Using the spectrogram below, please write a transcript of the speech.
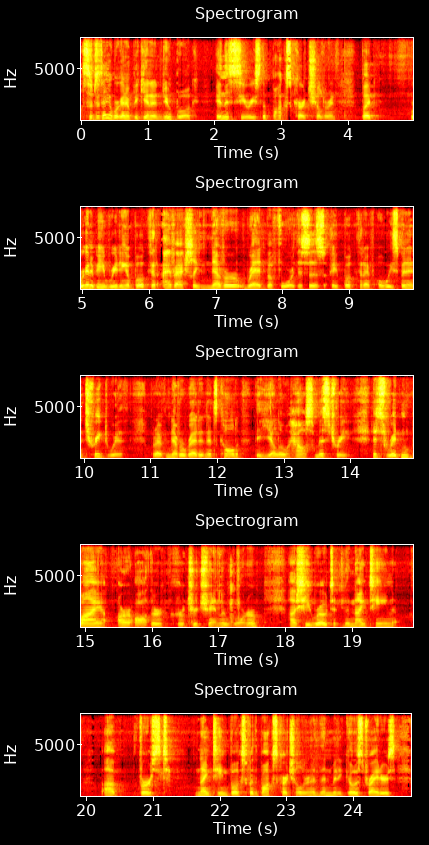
So today we're going to begin a new book in the series, The Boxcar Children, but we're going to be reading a book that I've actually never read before. This is a book that I've always been intrigued with, but I've never read it, and it's called The Yellow House Mystery. It's written by our author, Gertrude Chandler Warner. Uh, she wrote the 19 uh, first 19 books for the Boxcar Children, and then many ghostwriters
